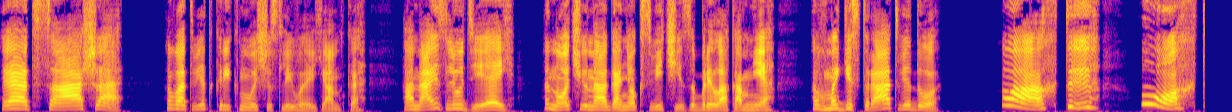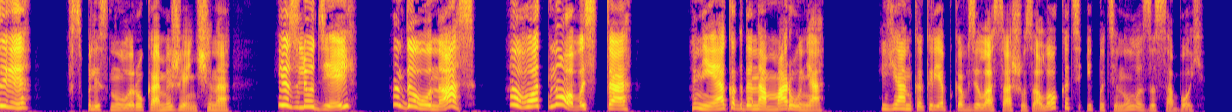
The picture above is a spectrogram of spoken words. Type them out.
«Это Саша!» — в ответ крикнула счастливая Янка. «Она из людей. Ночью на огонек свечи забрела ко мне. В магистрат веду». «Ах ты! Ох ты!» — всплеснула руками женщина. «Из людей? Да у нас! «Вот новость-то!» «Некогда нам, Маруня!» Янка крепко взяла Сашу за локоть и потянула за собой.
